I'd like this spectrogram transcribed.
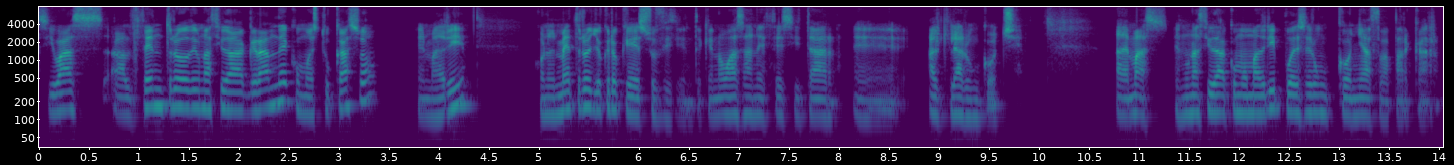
Si vas al centro de una ciudad grande, como es tu caso, en Madrid, con el metro yo creo que es suficiente, que no vas a necesitar eh, alquilar un coche. Además, en una ciudad como Madrid puede ser un coñazo aparcar.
